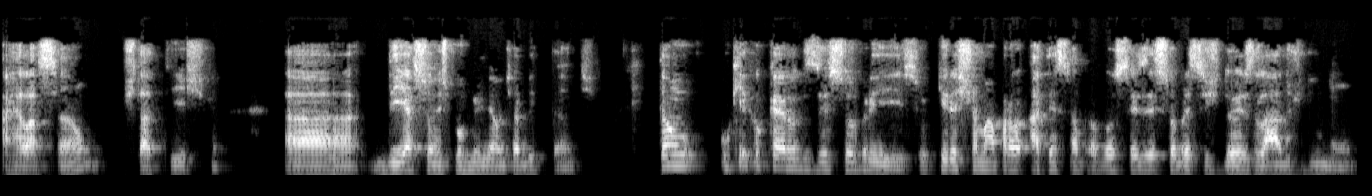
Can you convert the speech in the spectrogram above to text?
a relação estatística a, de ações por milhão de habitantes. Então, o que, que eu quero dizer sobre isso? Eu queria chamar a atenção para vocês sobre esses dois lados do mundo.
